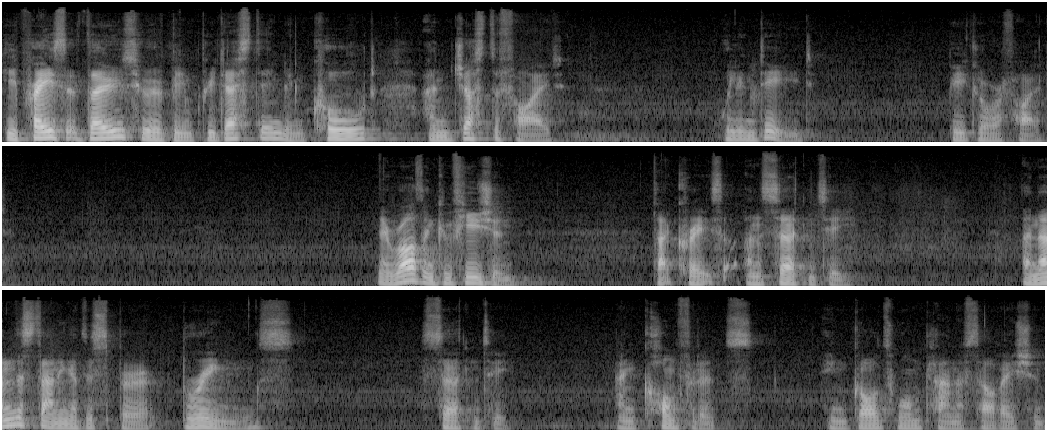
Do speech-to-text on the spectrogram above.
He prays that those who have been predestined and called and justified will indeed be glorified. Now, rather than confusion, that creates uncertainty. An understanding of the Spirit brings certainty and confidence in God's one plan of salvation.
